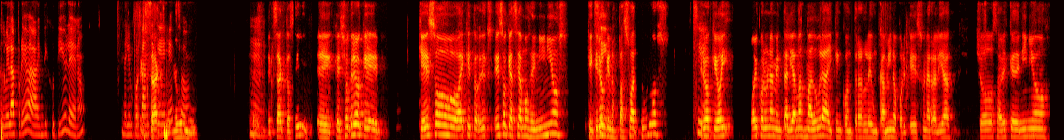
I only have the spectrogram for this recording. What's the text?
tuve la prueba indiscutible, ¿no? De lo importante que es esto. Mm. Exacto, sí. Eh, que yo creo que, que, eso hay que eso que hacíamos de niños, que creo que nos pasó a todos, creo que hoy, hoy con una mentalidad más madura hay que encontrarle un camino porque es una realidad. Yo, sabes que de niño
